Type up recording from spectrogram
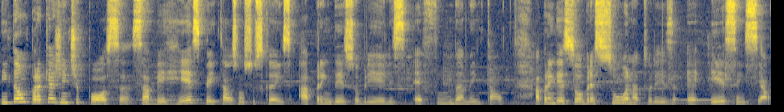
Então, para que a gente possa saber respeitar os nossos cães, aprender sobre eles é fundamental. Aprender sobre a sua natureza é essencial.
